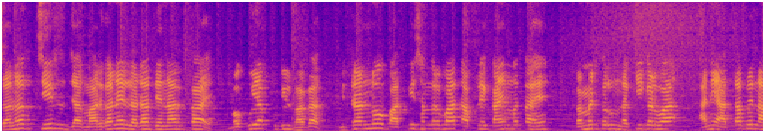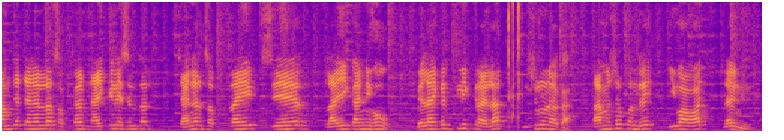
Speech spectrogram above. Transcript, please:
सनदशीर मार्गाने लढा देणार काय? बघूया पुढील भागात. मित्रांनो बातमी संदर्भात आपले काय मत आहे? कमेंट करून नक्की कळवा. आणि आतापर्यंत आमच्या चॅनलला सबस्क्राईब नाही केले असेल तर चॅनल सबस्क्राईब शेअर लाईक आणि हो बेलायकन क्लिक करायला विसरू नका. रामेश्वर पंधरे युवा आवाज लाईव्ह न्यूज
